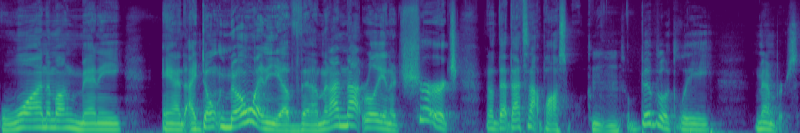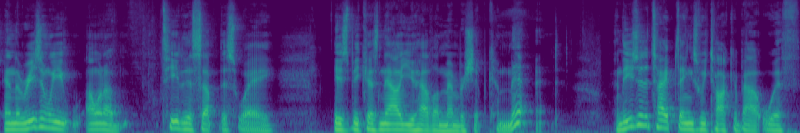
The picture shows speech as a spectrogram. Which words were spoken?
one among many, and I don't know any of them, and I'm not really in a church. No, that that's not possible. Mm-mm. So biblically, members, and the reason we I want to tee this up this way is because now you have a membership commitment, and these are the type things we talk about with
